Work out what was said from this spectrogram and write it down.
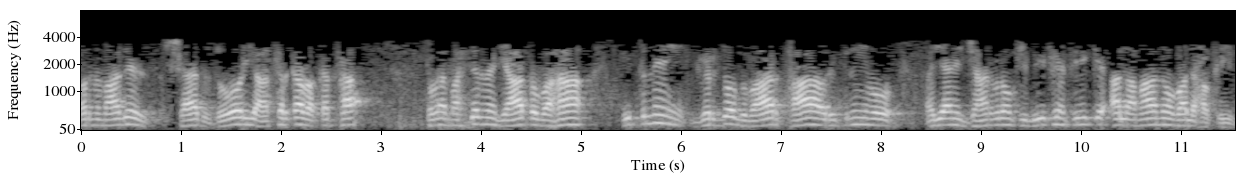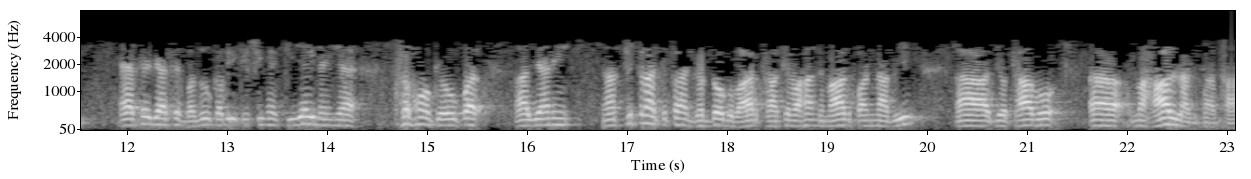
اور نماز شاید زور یا اثر کا وقت تھا۔ تو میں مسجد میں گیا تو وہاں اتنی گرد و غبار تھا اور اتنی وہ یعنی جانوروں کی بیٹھیں تھی کہ الامان وال حفیظ ایسے جیسے وضو کبھی کسی نے کیا ہی نہیں ہے۔ سبوں کے اوپر یعنی کتنا کتنا گرد و غبار تھا کہ وہاں نماز پڑھنا بھی جو تھا وہ محال لگتا تھا۔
